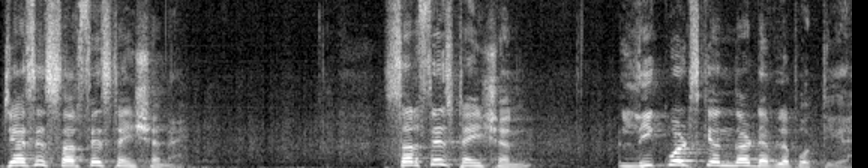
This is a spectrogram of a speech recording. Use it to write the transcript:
जैसे सरफेस टेंशन है। सरफेस टेंशन लिक्विड्स के अंदर डेवलप होती है।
